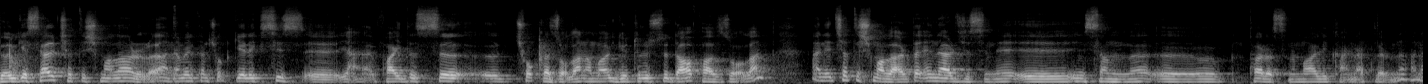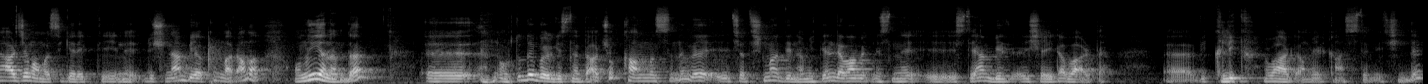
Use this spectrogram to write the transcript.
bölgesel çatışmalarla hani Amerika'nın çok gereksiz e, yani faydası e, çok az olan ama götürüsü daha fazla olan hani çatışmalarda enerjisini, e, insanını, e, parasını, mali kaynaklarını hani harcamaması gerektiğini düşünen bir akım var. Ama onun yanında e, Orta Doğu bölgesine daha çok kalmasını ve çatışma dinamiklerinin devam etmesini isteyen bir şey de vardı. Bir klik vardı Amerikan sistemi içinde.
